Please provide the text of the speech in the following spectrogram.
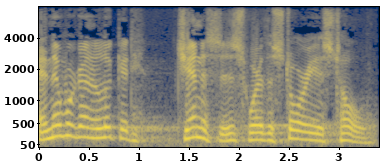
And then we're going to look at Genesis where the story is told.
